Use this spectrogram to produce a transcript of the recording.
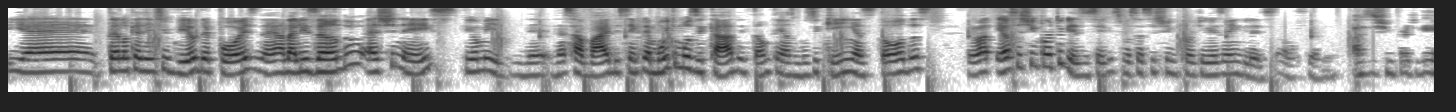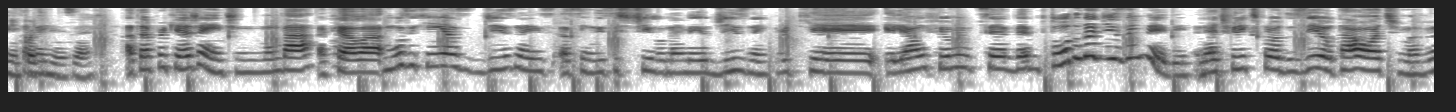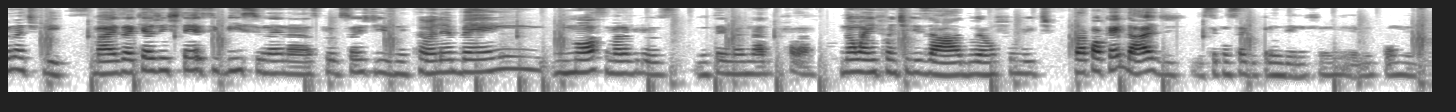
E é, pelo que a gente viu depois, né, analisando, é chinês. Filme né, nessa vibe sempre é muito musicado, então tem as musiquinhas todas. Eu, eu assisti em português, não sei se você assistiu em português ou em inglês o filme. Assisti em português Em também. português, é. Até porque, gente, não dá aquela musiquinhas Disney, assim, desse estilo, né? Meio Disney. Porque ele é um filme que você vê tudo da Disney nele. Netflix produziu, tá ótima, viu, Netflix? Mas é que a gente tem esse vício, né, nas produções Disney. Então ele é bem. Nossa, maravilhoso. Não tem mais nada pra falar. Não é infantilizado, é um filme, tipo, pra qualquer idade. Você consegue prender no filme, é muito bom mesmo.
